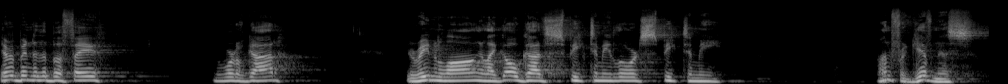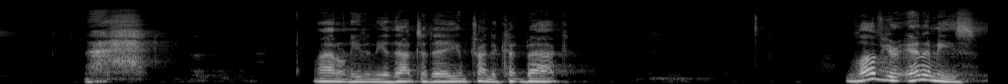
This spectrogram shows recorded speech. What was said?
You ever been to the buffet, the Word of God? You're reading along and like, oh, God, speak to me, Lord, speak to me. Unforgiveness? Nah. I don't need any of that today. I'm trying to cut back. Love your enemies.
